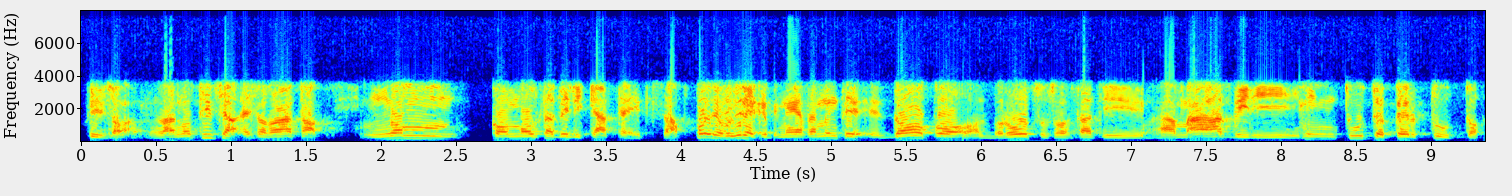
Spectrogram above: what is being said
Quindi insomma, la notizia è stata data non con molta delicatezza. Poi devo dire che immediatamente dopo Alborozzo sono stati amabili in tutto e per tutto,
